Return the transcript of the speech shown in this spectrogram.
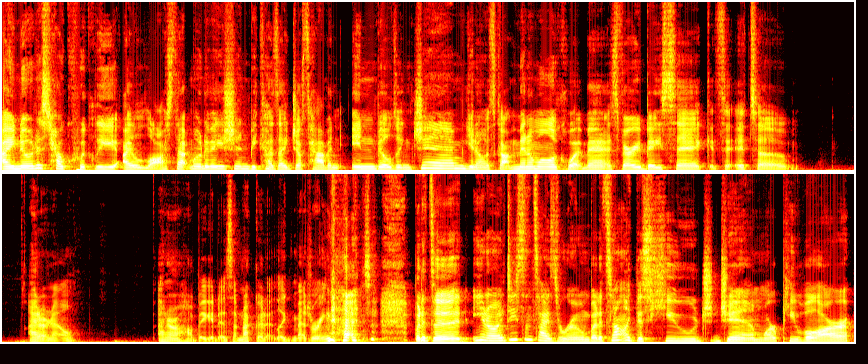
i noticed how quickly i lost that motivation because i just have an in-building gym. You know it's got minimal equipment. It's very basic. It's it's a i don't know. I don't know how big it is. I'm not good at like measuring that. but it's a, you know, a decent sized room, but it's not like this huge gym where people are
